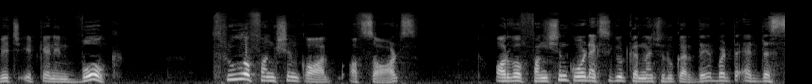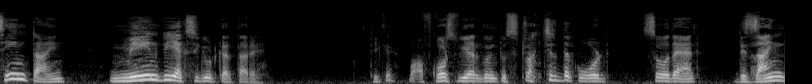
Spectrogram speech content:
which it can invoke through a function call of sorts اور وہ فنکشن کوڈ ایکسیکیوٹ کرنا شروع کر دے but at the same time main بھی ایکسیکیوٹ کرتا رہے ٹھیک ہے of course we are going to structure the code so that design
